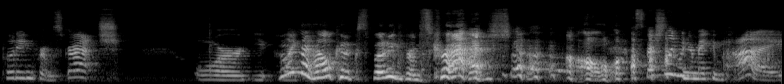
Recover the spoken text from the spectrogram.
pudding from scratch, or you Who like in the hell cooks pudding from scratch? oh. especially when you're making pie.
